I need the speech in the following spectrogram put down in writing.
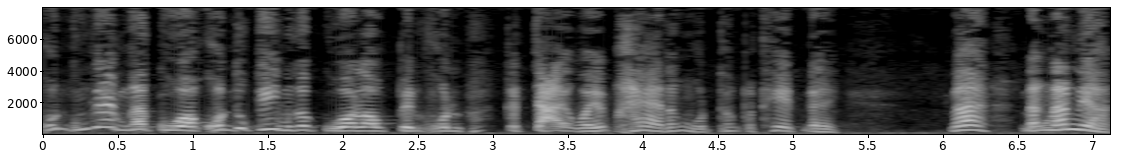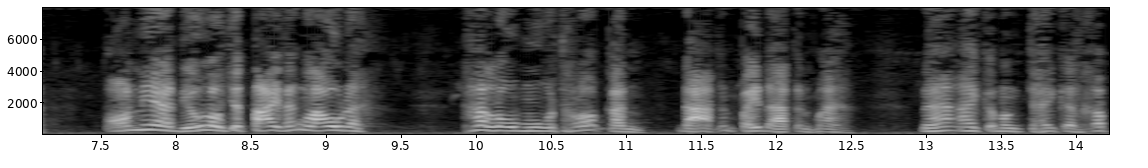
คนกรุงเทพมันก็กลัว คนทุกที่มันก็กลัวเราเป็นคนกระจายออกไปแพร่ทั้งหมดทั้งประเทศไงนะ ดังนั้นเนี่ย ตอนเนี้ยเดี๋ยวเราจะตายทั้งเรานะถ้าเรามัวทะเลาะกัน ด่ากันไปด่ากันมา นะให้กำลังใจกันครับ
